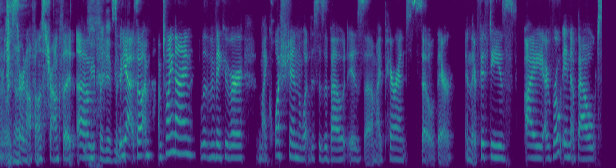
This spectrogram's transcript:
I'm really starting off on a strong foot. we Um, forgive So yeah, so I'm I'm 29, live in Vancouver. My question, what this is about, is uh, my parents. So they're in their 50s. I I wrote in about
